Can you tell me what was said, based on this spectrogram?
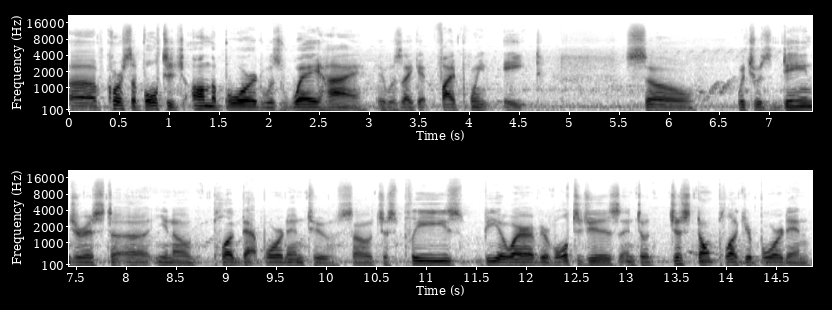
uh, of course, the voltage on the board was way high. It was like at 5.8. So, which was dangerous to, uh, you know, plug that board into. So just please be aware of your voltages and to, just don't plug your board in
